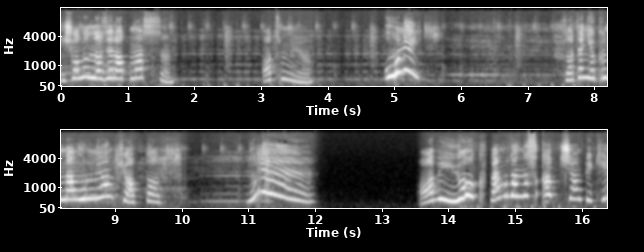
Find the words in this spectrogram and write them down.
İnşallah lazer atmazsın. Atmıyor. O ne? Zaten yakından vurmuyorum ki aptal. Bu ne? Abi yok. Ben buradan nasıl kaçacağım peki?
